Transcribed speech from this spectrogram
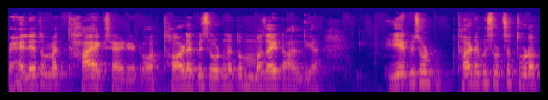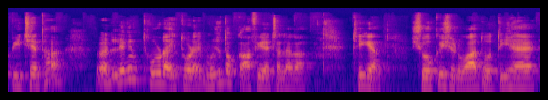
पहले तो मैं था एक्साइटेड और थर्ड एपिसोड ने तो मज़ा ही डाल दिया। ये एपिसोड थर्ड एपिसोड से थोड़ा पीछे था लेकिन थोड़ा ही थोड़ा ही, मुझे तो काफ़ी अच्छा लगा। ठीक है शो की शुरुआत होती है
